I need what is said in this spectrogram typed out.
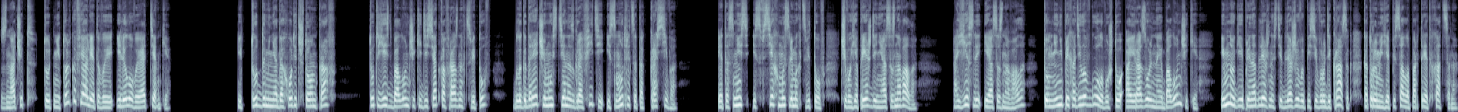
«Значит, тут не только фиолетовые и лиловые оттенки?» И тут до меня доходит, что он прав. Тут есть баллончики десятков разных цветов, благодаря чему стены с граффити и смотрятся так красиво. Это смесь из всех мыслимых цветов, чего я прежде не осознавала. А если и осознавала, то мне не приходило в голову, что аэрозольные баллончики и многие принадлежности для живописи вроде красок, которыми я писала портрет Хадсона,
